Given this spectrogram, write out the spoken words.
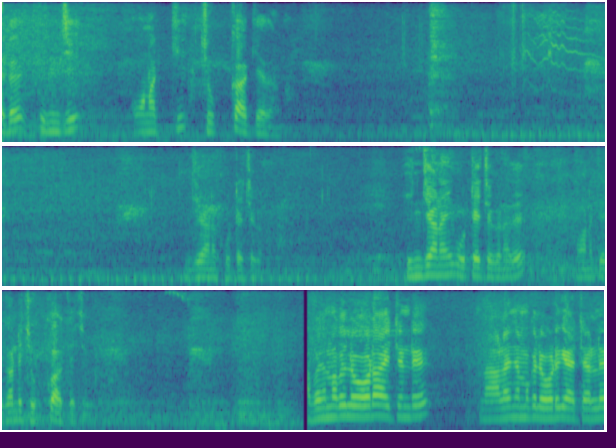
ഇത് ഇഞ്ചി ഉണക്കി ചുക്കാക്കിയതാണ്. ഇഞ്ചിയാണ് കൂട്ടി വെച്ചേക്കുന്നത് ഇഞ്ചാണ് ഈ കൂട്ടി വെച്ചേക്കുന്നത് ഉണക്കിക്കൊണ്ട് ചുക്കുമാക്കി വെച്ചു അപ്പോൾ നമുക്ക് ലോഡായിട്ടുണ്ട്. നാളെ നമുക്ക് ലോഡ് കയറ്റാനുള്ള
